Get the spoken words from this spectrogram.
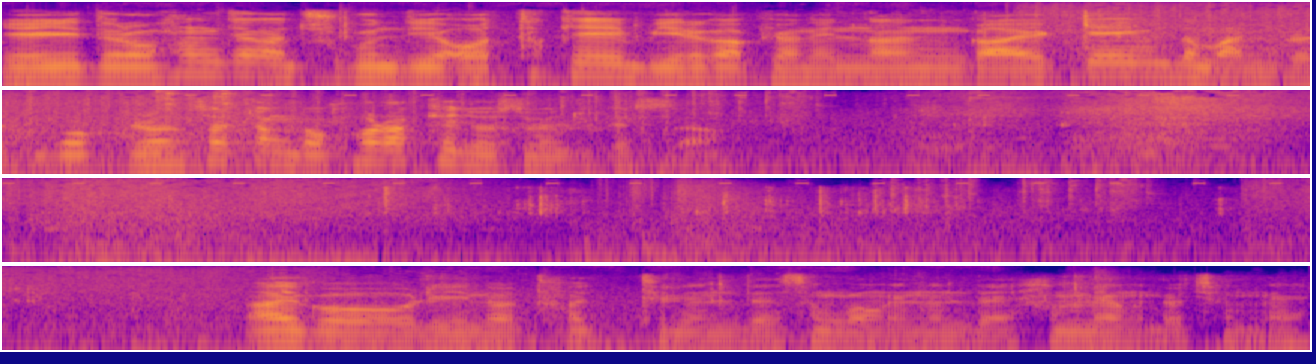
예를 들어 황제가 죽은 뒤 어떻게 미래가 변했는가의 게임도 만들어주고 그런 설정도 허락해줬으면 좋겠어. 아이고 리너 터트리는데 성공했는데 한 명 놓쳤네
